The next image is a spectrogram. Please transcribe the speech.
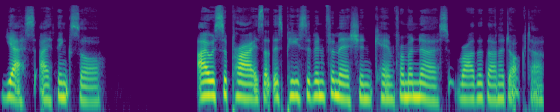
Yes, I think so. I was surprised that this piece of information came from a nurse rather than a doctor.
